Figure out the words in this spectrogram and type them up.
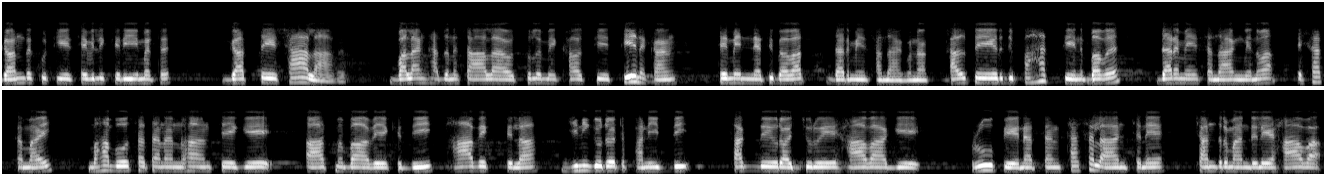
ගන්ධ කුටියේ සෙවිලි කිරීමට ගත්තේ ශාලාව. බලන් හදන ශාලාව තුල මේ කල්පයේ තියෙනකන් තෙමෙන්නේ නැති බවත් ධර්මයේ සඳහන් වෙනවා. කල්පයේ 이르දි පහක් තියෙන බව ධර්මයේ සඳහන් වෙනවා. එකක් තමයි මහබෝසතාණන් වහන්සේගේ ආත්ම භාවයකදී හාවෙක් වෙලා ගිනිගොඩට පනිද්දි සක්දේව රජුගේ හාවාගේ රූපේ නැත්තම් සසලාංචනය චන්ද්‍රමණ්ඩලයේ හාවා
